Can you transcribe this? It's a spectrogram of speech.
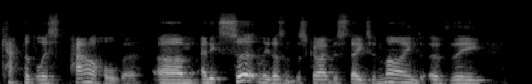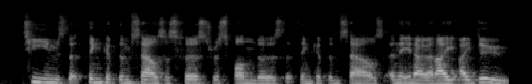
capitalist power holder. Um, and it certainly doesn't describe the state of mind of the teams that think of themselves as first responders, that think of themselves, and you know, and I, I do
